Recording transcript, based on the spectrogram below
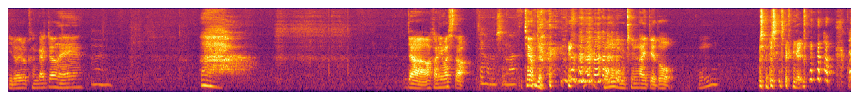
이러이러 간갈전에 음. じゃあ分かりました 체험 します。 체험 전 공공 긴나이 도 공? 잠깐 構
